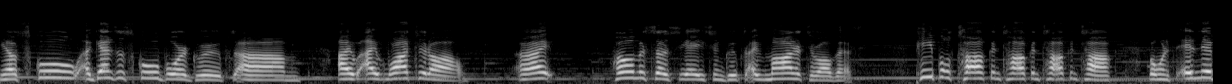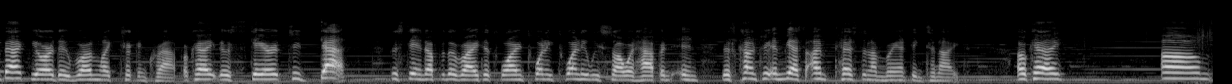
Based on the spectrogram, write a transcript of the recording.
You know, school against the school board groups. Um, I, I watch it all. All right, home association groups. I monitor all this. People talk and talk and talk and talk, but when it's in their backyard, they run like chicken crap. Okay, they're scared to death to stand up for the rights. That's why in 2020 we saw what happened in this country. And yes, I'm pissed and I'm ranting tonight. Okay. Um,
